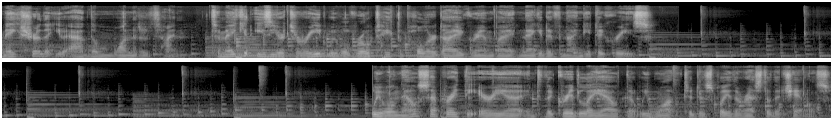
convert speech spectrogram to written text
Make sure that you add them one at a time. To make it easier to read, we will rotate the polar diagram by negative 90 degrees. We will now separate the area into the grid layout that we want to display the rest of the channels.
